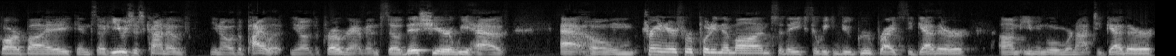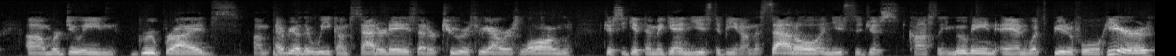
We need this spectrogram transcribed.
bar bike, and so he was just kind of you know the pilot, you know, the program. And so this year we have at home trainers we're putting them on so they so we can do group rides together um, even when we're not together um, we're doing group rides um, every other week on saturdays that are two or three hours long just to get them again used to being on the saddle and used to just constantly moving. And what's beautiful here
